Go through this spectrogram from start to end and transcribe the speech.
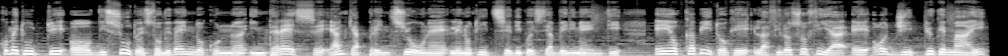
Come tutti ho vissuto e sto vivendo con interesse e anche apprensione le notizie di questi avvenimenti e ho capito che la filosofia è oggi più che mai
